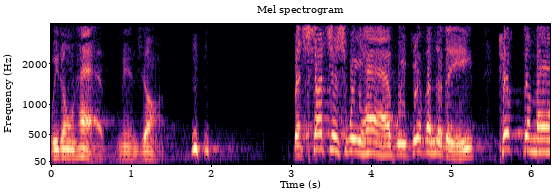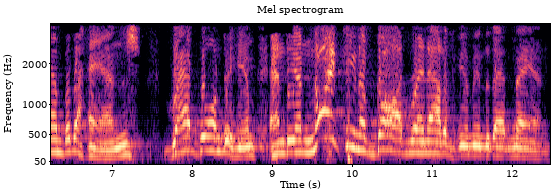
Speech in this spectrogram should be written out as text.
We don't have, me and John. but such as we have, we give unto thee, took the man by the hands, grabbed onto him, and the anointing of God ran out of him into that man.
